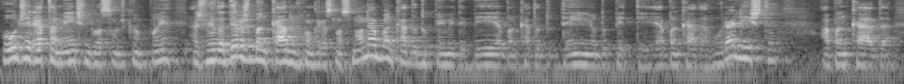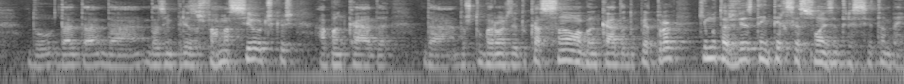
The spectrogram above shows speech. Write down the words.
ou diretamente em doação de campanha. As verdadeiras bancadas no Congresso Nacional não é a bancada do PMDB, a bancada do DEM ou do PT, é a bancada ruralista, a bancada do, da, da, da, das empresas farmacêuticas, a bancada dos tubarões da educação, a bancada do petróleo, que muitas vezes tem interseções entre si também.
